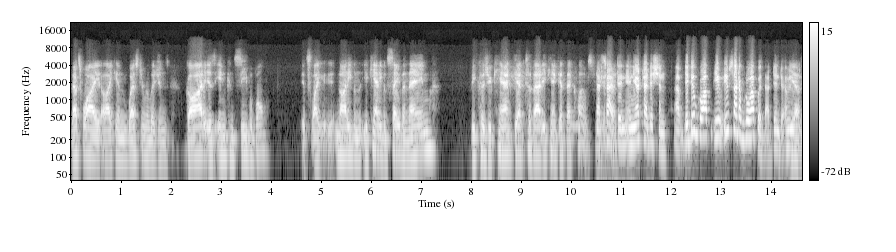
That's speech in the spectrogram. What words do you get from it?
that's why, like in Western religions, God is inconceivable. It's like not even you can't even say the name because you can't get to that. You can't get that close. That's right. In, in your tradition, uh, did you grow up? You, you sort of grew up with that, didn't you? I mean, Yes.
